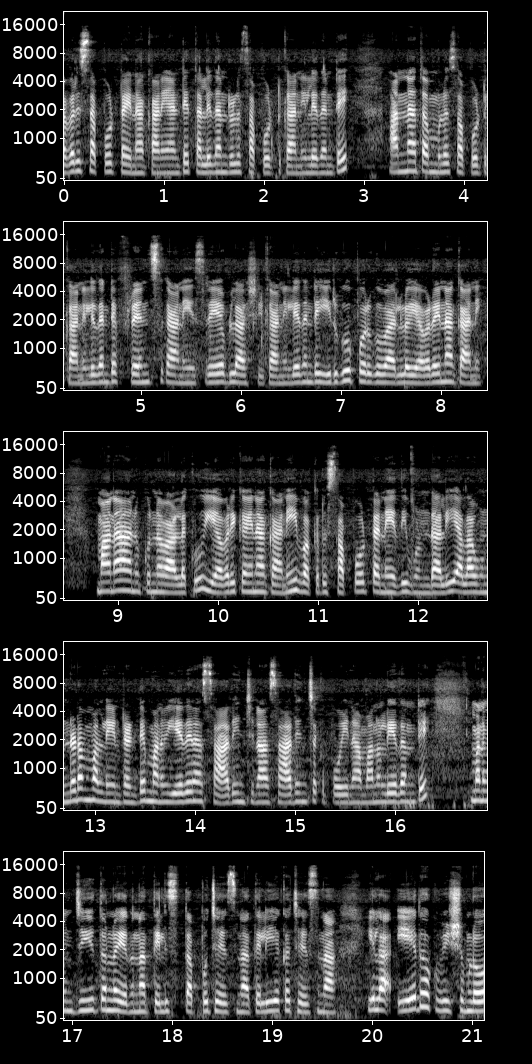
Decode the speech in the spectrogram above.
ఎవరి సపోర్ట్ అయినా కానీ అంటే తల్లిదండ్రుల సపోర్ట్ కానీ లేదంటే అన్న తమ్ముల సపోర్ట్ కానీ లేదంటే ఫ్రెండ్స్ కానీ శ్రేయభిలాషులు కానీ లేదంటే ఇరుగు పొరుగు వారిలో ఎవరైనా కానీ మన అనుకున్న వాళ్ళకు ఎవరికైనా కానీ ఒకరు సపోర్ట్ అనేది ఉండాలి. అలా ఉండడం వల్ల ఏంటంటే మనం ఏదైనా సాధించినా సాధించకపోయినా మనం లేదంటే మనం జీవితంలో ఏదైనా తెలిసి తప్పు చేసినా తెలియక చేసినా ఇలా ఏదో ఒక విషయంలో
